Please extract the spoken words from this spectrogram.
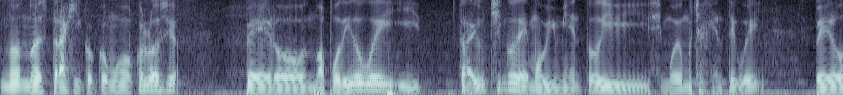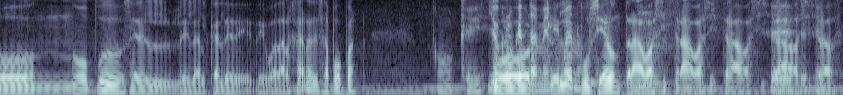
No, no es trágico como Colosio, pero no ha podido, güey. Y trae un chingo de movimiento y sí mueve mucha gente, güey. Pero no pudo ser el, el alcalde de, de Guadalajara, de Zapopan. Ok. Yo creo que porque también, le bueno. pusieron trabas y trabas y trabas y Sí, trabas sí, y sí. trabas.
